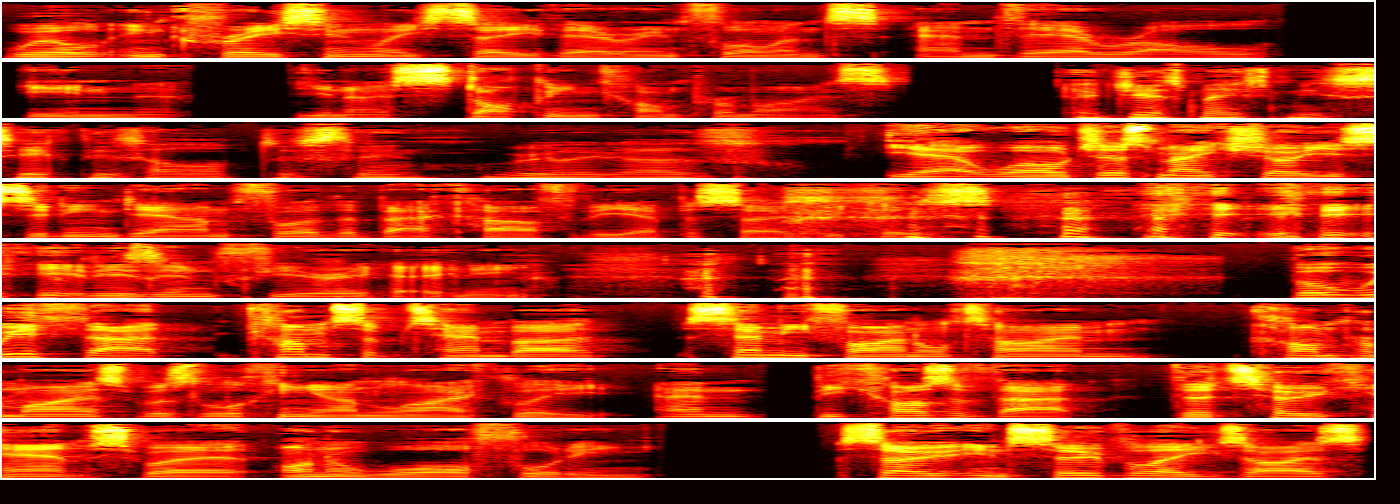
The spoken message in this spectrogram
we'll increasingly see their influence and their role in, you know, stopping compromise. It just makes me sick, this whole Optus thing. It really does. Yeah, well, just make sure you're sitting down for the back half of the episode because it, it is infuriating. But with that, come September, semi final time, compromise was looking unlikely. And because of that, the two camps were on a war footing. So, in Super League's eyes,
